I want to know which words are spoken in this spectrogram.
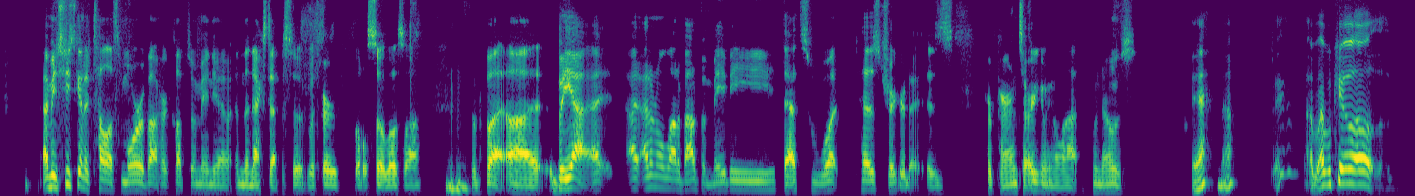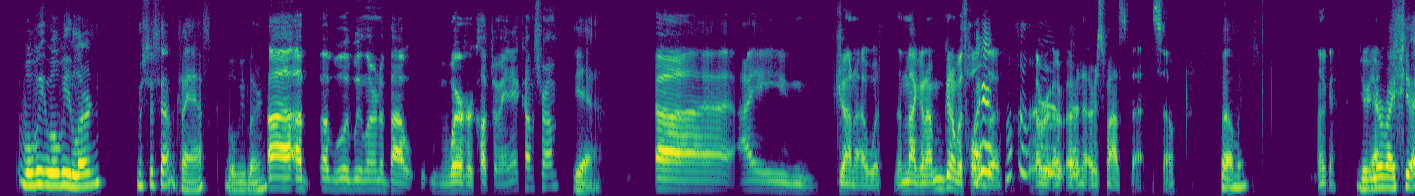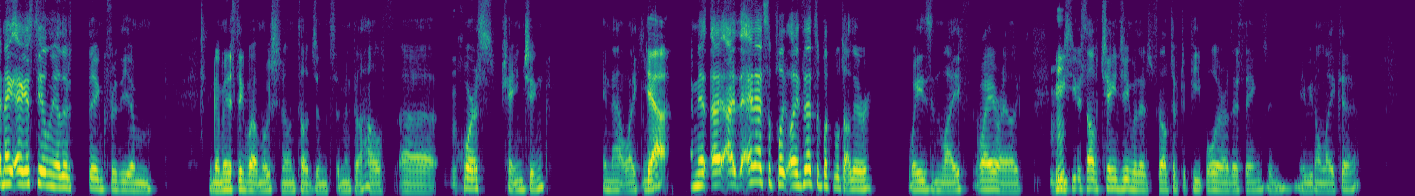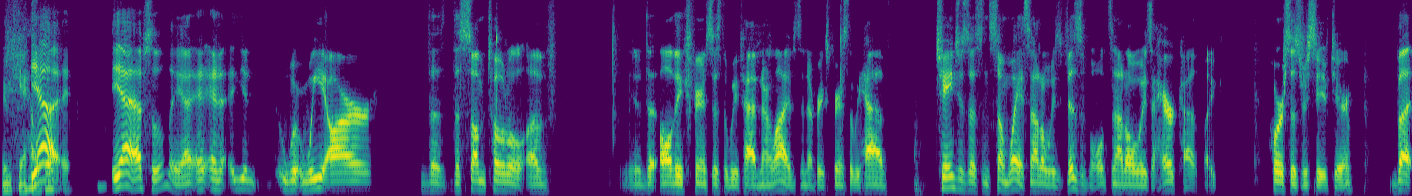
I mean, she's going to tell us more about her kleptomania in the next episode with her little solo song. Mhm. But uh, but yeah, I, I I don't know a lot about it, but maybe that's what has triggered it. Is her parents arguing a lot? Who knows? Yeah, no. I'm I'm okay. Uh, will we will we learn, Mr. Sal? Can I ask? Will we learn? Uh, uh, uh, will we learn about where her kleptomania comes from? yeah. Uh, I'm gonna with I'm not gonna I'm gonna withhold Okay. a, a, a, a response to that. So Well, I mean, Okay. You're Yeah. you're right too. And I, I guess the only other thing for the um, you know, made us think about emotional intelligence and mental health. Uh, Mhm. horse changing, and not liking. it. yeah, I mean, I, I, and that's applicable. Like that's applicable to other ways in life, right? Right. Like maybe you see yourself changing, whether it's relative to people or other things, and maybe you don't like it. Maybe you can't help yeah, it. yeah, absolutely. And, and you, we are the the sum total of you know, the, all the experiences that we've had in our lives, and every experience that we have changes us in some way. It's not always visible. It's not always a haircut like horses received here, but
